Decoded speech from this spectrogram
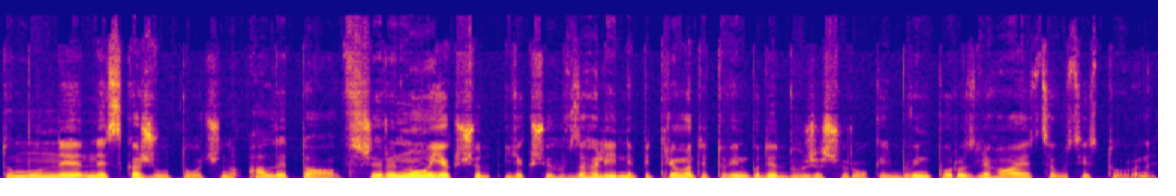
тому не, не скажу точно. Але та, в ширину, якщо, якщо його взагалі не підтримати, то він буде дуже широкий, бо він порозлягається в усі сторони.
